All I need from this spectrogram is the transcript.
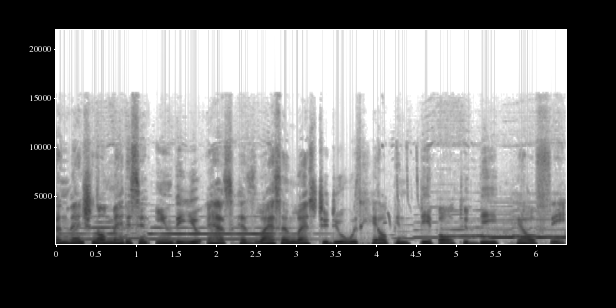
Conventional medicine in the US has less and less to do with helping people to be healthy.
